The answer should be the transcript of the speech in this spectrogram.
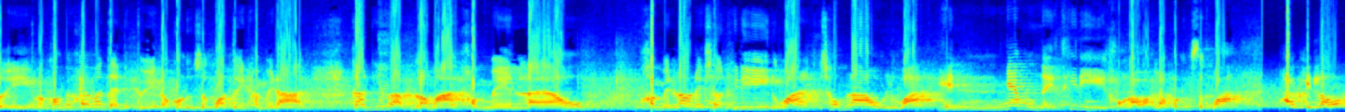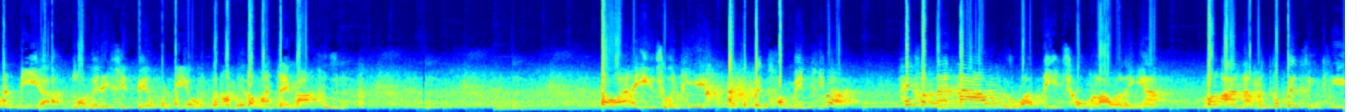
ตัวเอง แล้วก็ไม่ค่อยมั่นใจในตัวเอง แล้วก็รู้สึกว่าตัวเองทำไม่ได้ การที่แบบเรามาอ่านคอมเมนต์แล้วคอมเมนต์เราในเชิงที่ดีหรือว่าชมเราหรือว่าเห็นแง่มุมไหนที่ดีของเราอะเราก็รู้สึกว่า ความคิดเราว่ามันดีอะเราไม่ได้คิดเพียงคนเดียว ก็ทำให้เรามั่นใจมากขึ้น แต่ว่าในอีกส่วนที่อาจจะเป็นคอมเมนต์ที่แบบ ให้คำแนะนำหรือว่าติชมเราอะไรเงี้ย บางอันอะมันก็เป็นสิ่งที่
